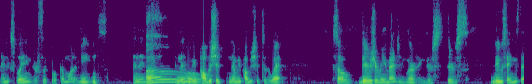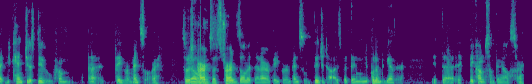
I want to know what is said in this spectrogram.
and explaining their flip book and what it means. And then oh. we, and then we oh. publish it and then we publish it to the web. So there's your reimagining learning. There's there's new things that you can't just do from uh, paper and pencil, right? So there's no, parts that's parts of it that are paper and pencil digitized, but then when you put them together, it uh, it becomes something else, right?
